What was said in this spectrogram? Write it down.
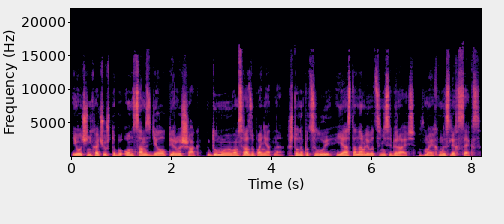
И очень хочу, чтобы он сам сделал первый шаг. Думаю, вам сразу понятно, что на поцелуе я останавливаться не собираюсь. В моих мыслях секс.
